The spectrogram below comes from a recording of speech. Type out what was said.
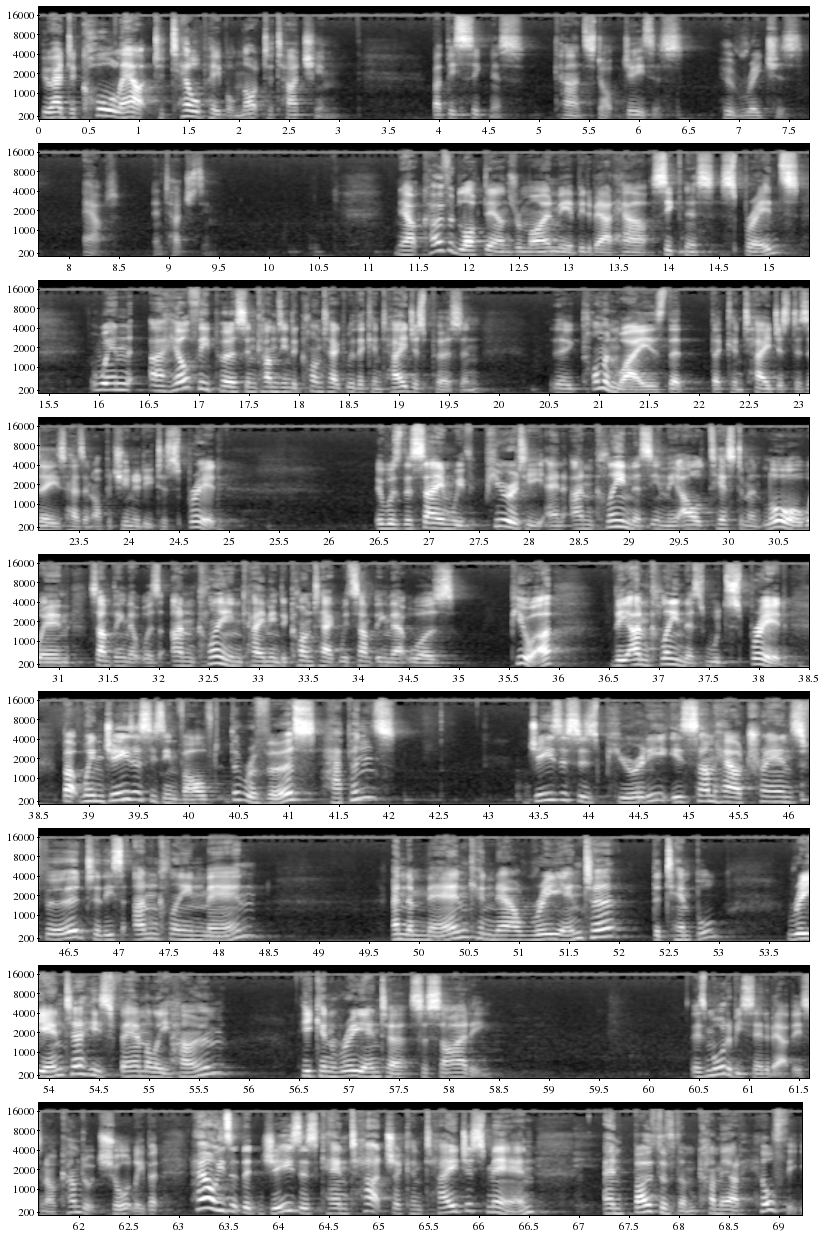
who had to call out to tell people not to touch him. But this sickness can't stop Jesus, who reaches out and touches him. Now, COVID lockdowns remind me a bit about how sickness spreads. When a healthy person comes into contact with a contagious person, the common way is that the contagious disease has an opportunity to spread. It was the same with purity and uncleanness in the Old Testament law when something that was unclean came into contact with something that was pure, the uncleanness would spread. But when Jesus is involved, the reverse happens. Jesus' purity is somehow transferred to this unclean man, and the man can now re enter the temple, re enter his family home he can re enter society. There's more to be said about this, and I'll come to it shortly. But how is it that Jesus can touch a contagious man and both of them come out healthy?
